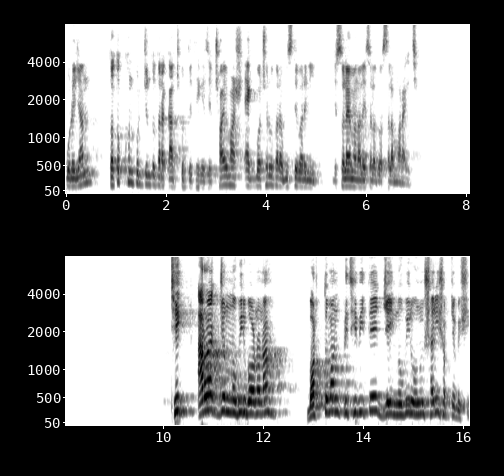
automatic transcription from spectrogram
পড়ে যান ততক্ষণ পর্যন্ত তারা কাজ করতে থেকেছে। ছয় মাস, এক বছরও তারা বুঝতে পারেনি যে সোলাইমান আলাই সাল্লাম মারা গেছে। ঠিক আরও একজন নবীর বর্ণনা, বর্তমান পৃথিবীতে যেই নবীর অনুসারী সবচেয়ে বেশি,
